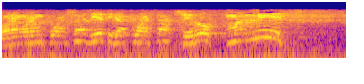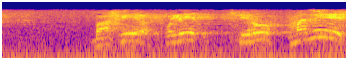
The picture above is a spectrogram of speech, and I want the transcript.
Orang-orang puasa, dia tidak puasa, sirup, manis. Bakhil, pelit, sirup, manis.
